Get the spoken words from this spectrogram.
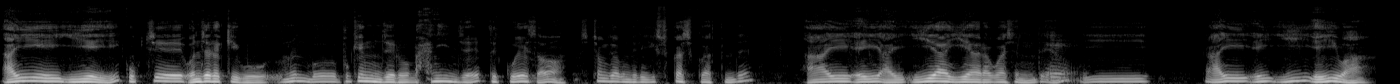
IAEA 국제 원자력 기구는 뭐 북핵 문제로 많이 이제 듣고 해서 시청자분들이 익숙하실 것 같은데 IAI 이아이아라고 하셨는데 예. 이 IAEA와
